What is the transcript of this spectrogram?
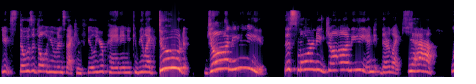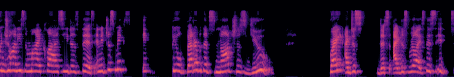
It's those adult humans that can feel your pain, and you can be like, dude, Johnny, this morning, Johnny. And they're like, yeah, when Johnny's in my class, he does this. And it just makes it feel better, but that's not just you. Right? I just this i just realized this it's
